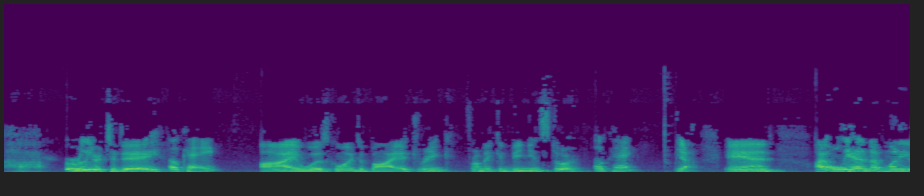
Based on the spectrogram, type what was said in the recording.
uh, earlier today, Okay. I was going to buy a drink from a convenience store. Okay. Yeah, and I only had enough money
